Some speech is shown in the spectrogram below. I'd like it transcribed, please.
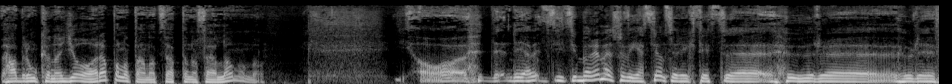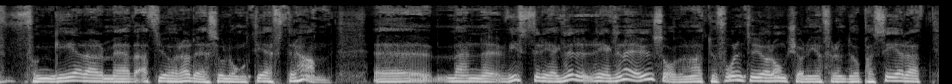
Hade de kunnat göra på något annat sätt än att fälla honom då? Ja, det, det, till att börja med så vet jag inte riktigt eh, hur, eh, hur det fungerar med att göra det så långt i efterhand. Eh, men visst, regler, reglerna är ju sådana att du får inte göra omkörningar förrän du har passerat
